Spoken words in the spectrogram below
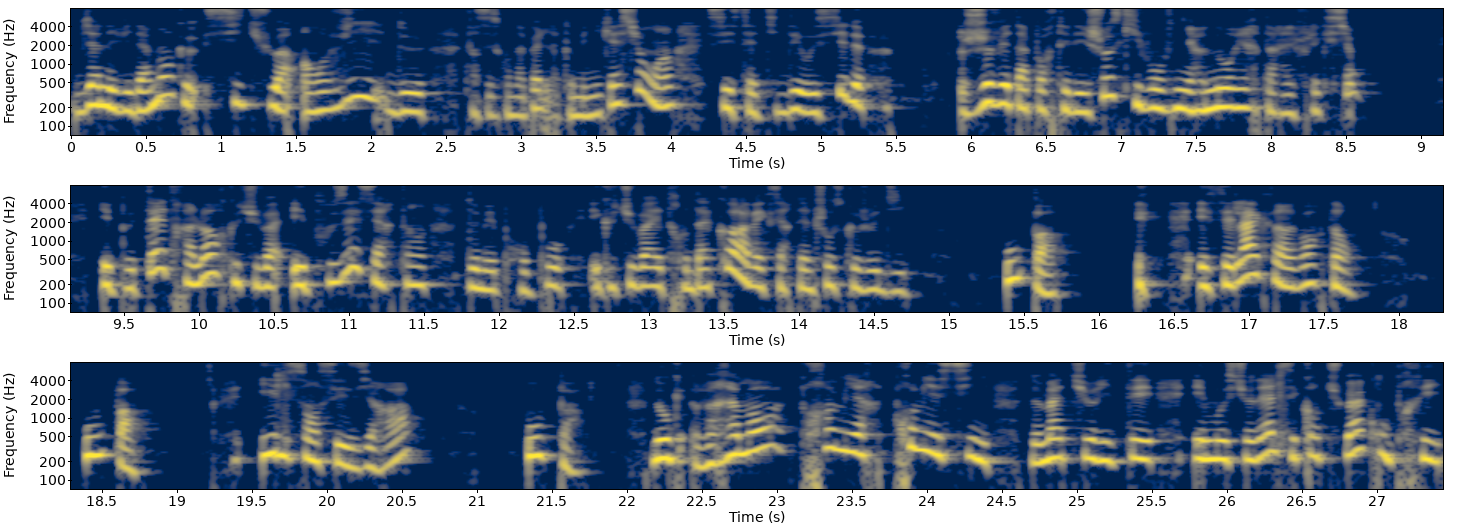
bien évidemment que si tu as envie de... Enfin, c'est ce qu'on appelle la communication, hein, c'est cette idée aussi de je vais t'apporter des choses qui vont venir nourrir ta réflexion. Et peut-être alors que tu vas épouser certains de mes propos et que tu vas être d'accord avec certaines choses que je dis. Ou pas. Et c'est là que c'est important. Ou pas. Il s'en saisira ou pas. Donc vraiment, premier signe de maturité émotionnelle, c'est quand tu as compris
